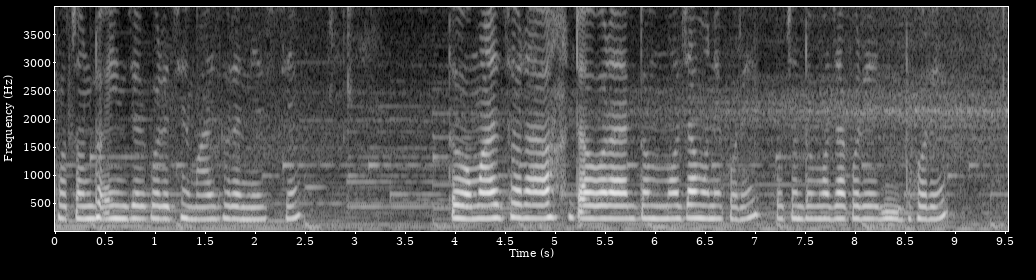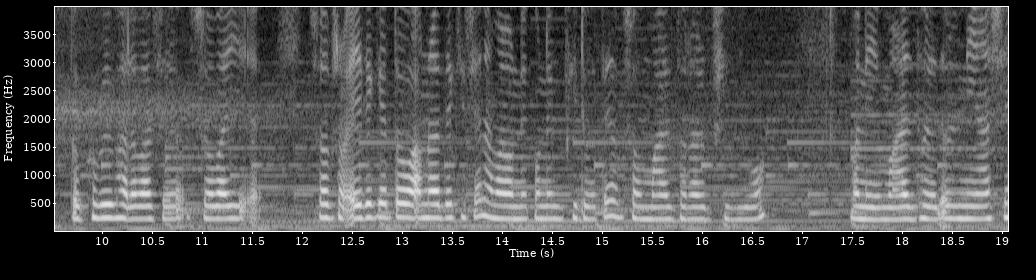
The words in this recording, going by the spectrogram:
প্রচণ্ড এনজয় করেছে মাছ ধরে নিয়ে এসছে। তো মাছ ধরাটা ওরা একদম মজা মনে করে, প্রচণ্ড মজা করে ধরে। তো খুবই ভালোবাসে সবাই, সব এইদিকে তো আপনারা দেখেছেন আমার অনেক অনেক ভিডিওতে সব মাছ ধরার ভিডিও। মানে মাছ ধরে ধরে নিয়ে আসে,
